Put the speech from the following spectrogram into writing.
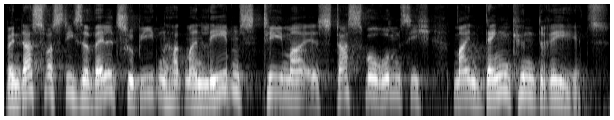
Wenn das, was diese Welt zu bieten hat, mein Lebensthema ist, das, worum sich mein Denken dreht,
